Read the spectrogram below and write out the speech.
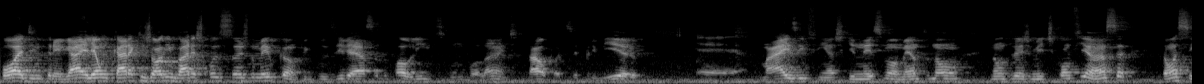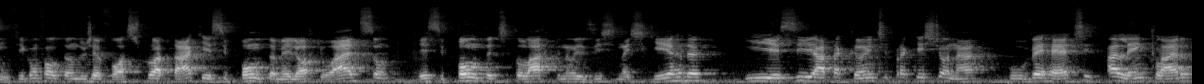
pode entregar, ele é um cara que joga em várias posições do meio campo, inclusive essa do Paulinho, segundo volante tal, pode ser primeiro. É, mas, enfim, acho que nesse momento não não transmite confiança. Então, assim, ficam faltando os reforços para o ataque, esse ponta melhor que o Adson, esse ponta titular que não existe na esquerda e esse atacante para questionar o Verrete, além, claro,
